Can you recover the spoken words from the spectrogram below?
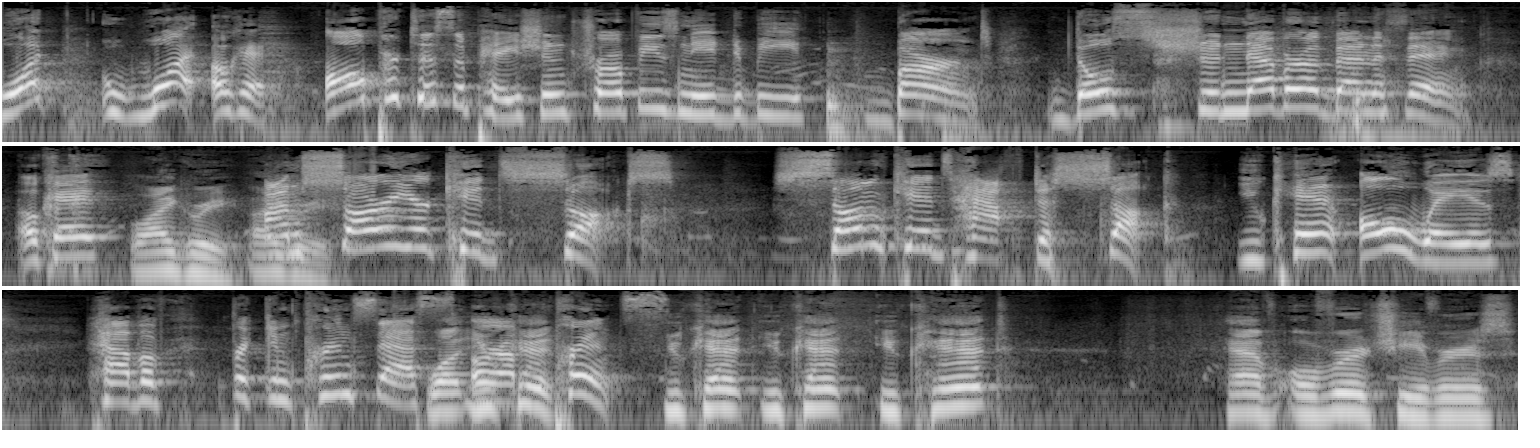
what what okay all participation trophies need to be burned those should never have been a thing okay Well, I agree. I i'm agree. sorry your kid sucks some kids have to suck you can't always have a freaking princess well, or a prince You can't. You can't. You can't have overachievers,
